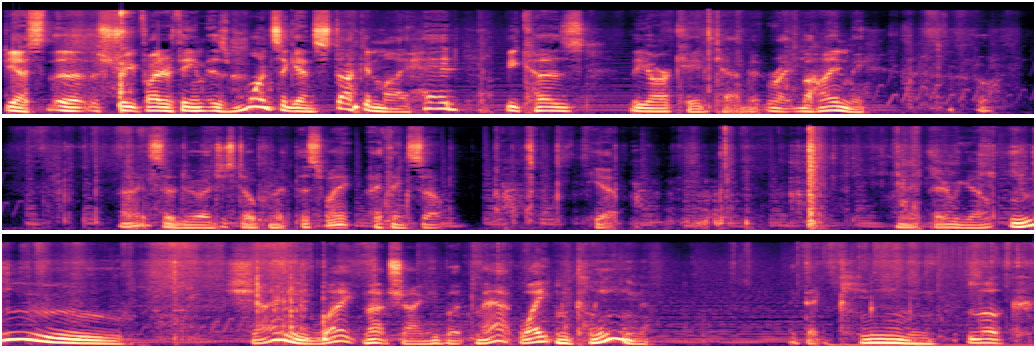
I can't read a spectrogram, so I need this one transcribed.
Yes, the, the Street Fighter theme is once again stuck in my head because the arcade cabinet right behind me. Alright, so do I just open it this way? I think so. Yep. Right, there we go. Ooh! Shiny white. Not shiny, but matte, white, and clean. Like that clean look.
